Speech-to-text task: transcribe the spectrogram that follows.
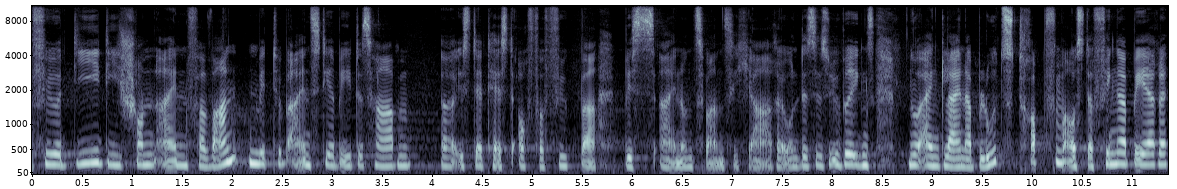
für die, die schon einen Verwandten mit Typ 1 Diabetes haben, äh, ist der Test auch verfügbar bis 21 Jahre. Und das ist übrigens nur ein kleiner Blutstropfen aus der Fingerbeere.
